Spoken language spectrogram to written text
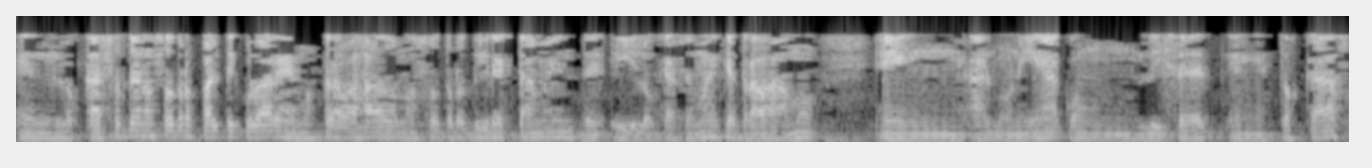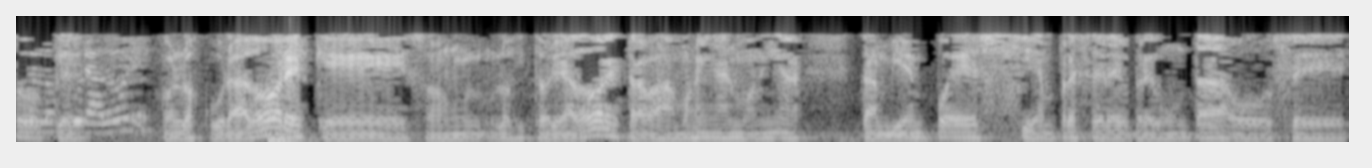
en los casos de nosotros particulares hemos trabajado nosotros directamente y lo que hacemos es que trabajamos en armonía con Lisette en estos casos. Con los curadores. Con los curadores, que son los historiadores, trabajamos en armonía. También pues siempre se le pregunta o se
